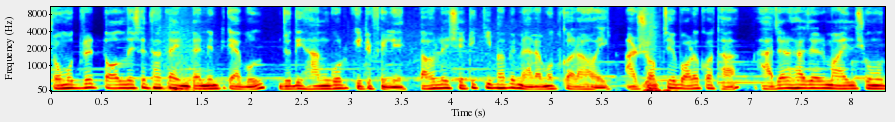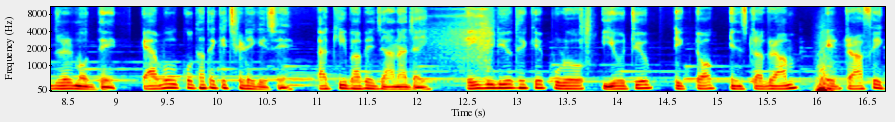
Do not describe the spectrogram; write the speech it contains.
সমুদ্রের তলদেশে থাকা ইন্টারনেট কেবল যদি হাঙ্গর কেটে ফেলে, তাহলে সেটি কীভাবে মেরামত করা হয়? আর সবচেয়ে বড় কথা, হাজার হাজার মাইল সমুদ্রের মধ্যে কেবল কোথা থেকে ছিঁড়ে গেছে, তা কীভাবে জানা যায়? এই ভিডিও থেকে পুরো ইউটিউব, টিকটক, ইনস্টাগ্রাম এর ট্রাফিক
